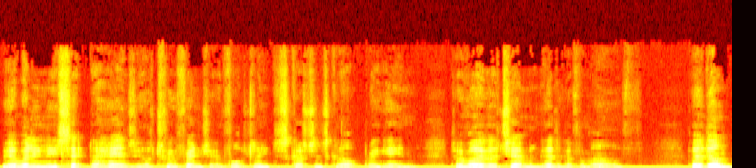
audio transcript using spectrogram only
we are willingly set the hands of your true friendship. Unfortunately, discussions cannot bring in to arrive the chairman delegate from Earth. Peladon,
